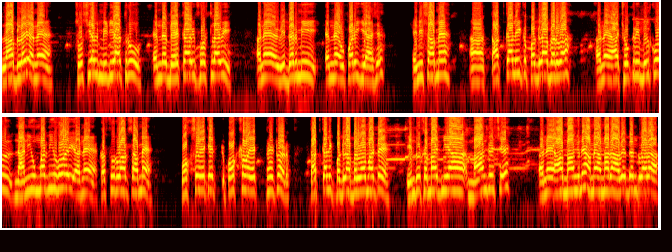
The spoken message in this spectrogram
લાભ લઈ અને સોશિયલ મીડિયા થ્રુ એમને બહેકાવી, ફોસલાવી અને વિધર્મી એમને ઉપાડી ગયા છે. એની સામે તાત્કાલિક પગલાં ભરવા અને આ છોકરી બિલકુલ નાની ઉંમરની હોય અને કસૂરવાર સામે પોક્સો એક પોક્સો એક્ટ હેઠળ તાત્કાલિક પગલાં ભરવા માટે હિન્દુ સમાજની આ માંગ છે અને આ માંગને અમે અમારા આવેદન દ્વારા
